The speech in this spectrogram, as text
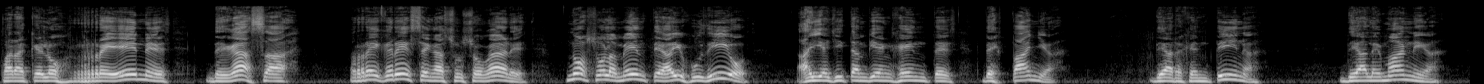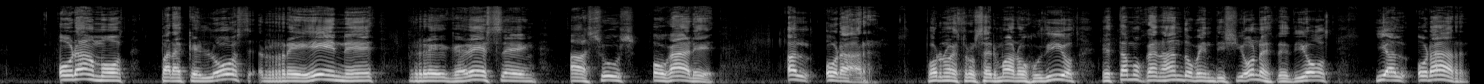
para que los rehenes de Gaza regresen a sus hogares. No solamente hay judíos, hay allí también gentes de España, de Argentina, de Alemania. Oramos para que los rehenes regresen a sus hogares. Al orar por nuestros hermanos judíos, estamos ganando bendiciones de Dios y al orar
